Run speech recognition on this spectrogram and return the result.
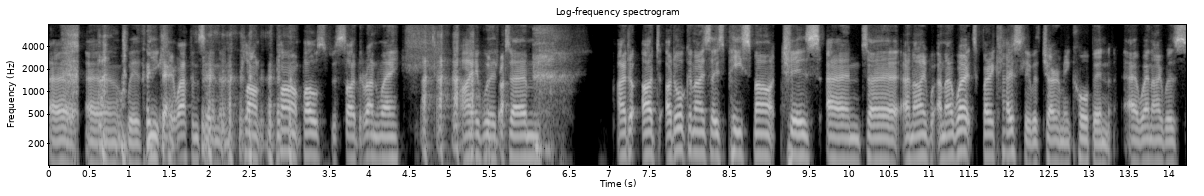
uh, uh with okay. nuclear weapons in and plant plant bulbs beside the runway. I would. Um, I'd, I'd, I'd organise those peace marches, and uh, and I and I worked very closely with Jeremy Corbyn uh, when I was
